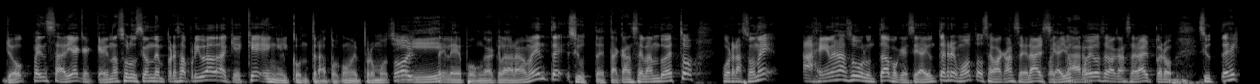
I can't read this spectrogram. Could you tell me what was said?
Yo pensaría que, que hay una solución de empresa privada que es que en el contrato con el promotor Sí. se le ponga claramente si usted está cancelando esto por razones ajenas a su voluntad, porque si hay un terremoto se va a cancelar, si Pues hay un fuego se va a cancelar, pero si usted,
